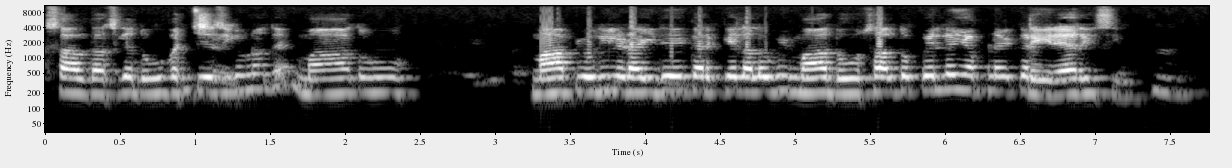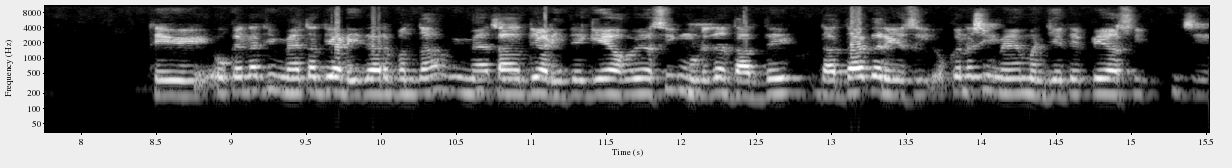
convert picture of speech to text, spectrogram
ਸਾਲ ਦਾ ਸੀਗਾ ਦੋ ਬੱਚੇ। ਸੀ ਉਹਨਾਂ ਦੇ। ਮਾਂ ਤੋਂ ਮਾਂ ਪਿਓ ਦੀ ਲੜਾਈ ਦੇ ਕਰਕੇ ਲਾ ਲਓ ਵੀ ਮਾਂ 2 ਸਾਲ ਤੋਂ ਪਹਿਲਾਂ ਹੀ ਆਪਣੇ ਘਰੇ ਰਹਿ ਰਹੀ ਸੀ। ਤੇ ਉਹ ਕਹਿੰਦਾ ਜੀ ਮੈਂ ਤਾਂ ਦਿਹਾੜੀਦਾਰ ਬੰਦਾ ਵੀ ਮੈਂ ਤਾਂ ਦਿਹਾੜੀ ਤੇ ਗਿਆ ਹੋਇਆ ਸੀ ਮੁੰਡੇ ਦਾ ਦਾਦੇ ਦਾਦਾ ਘਰੇ ਸੀ। ਉਹ ਕਹਿੰਦਾ ਜੀ ਮੈਂ ਮੰਜੇ ਤੇ ਪਿਆ ਸੀ। ਜੀ।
